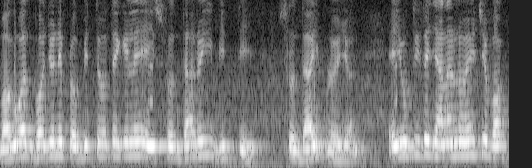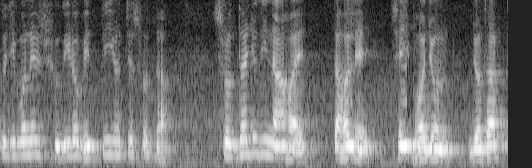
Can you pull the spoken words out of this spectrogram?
ভগবত ভজনে প্রবৃত্ত হতে গেলে এই শ্রদ্ধারই ভিত্তি, শ্রদ্ধাই প্রয়োজন। এই উক্তিতে জানানো হয়েছে, ভক্ত জীবনের সুদৃঢ় ভিত্তিই হচ্ছে শ্রদ্ধা। শ্রদ্ধা যদি না হয়, তাহলে সেই ভজন যথার্থ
